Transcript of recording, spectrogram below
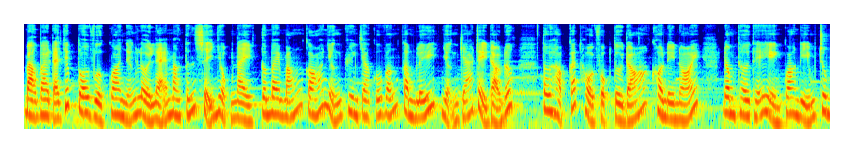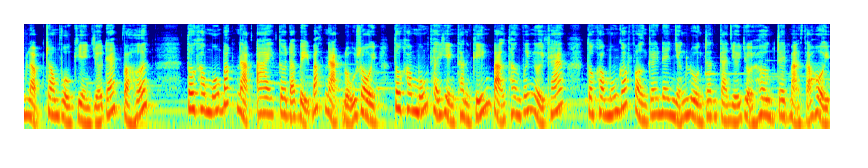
Bạn bè đã giúp tôi vượt qua những lời lẽ mang tính sỉ nhục này. Tôi may mắn có những chuyên gia cố vấn tâm lý, những giá trị đạo đức. Tôi học cách hồi phục từ đó, Connie nói, đồng thời thể hiện quan điểm trung lập trong vụ kiện giữa Depp và Heard. Tôi không muốn bắt nạt ai, tôi đã bị bắt nạt đủ rồi. Tôi không muốn thể hiện thành kiến bản thân với người khác. Tôi không muốn góp phần gây nên những luồng tranh cãi dữ dội hơn trên mạng xã hội,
